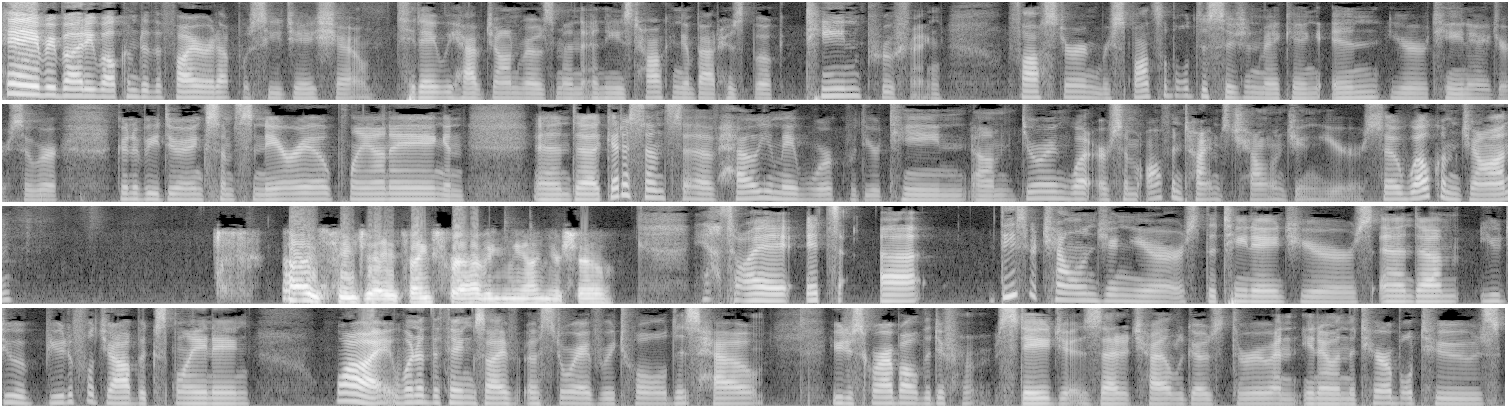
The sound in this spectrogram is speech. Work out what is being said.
Hey, everybody, welcome to the Fire It Up with CJ show. Today we have John Rosemond, and he's talking about his book, Teen Proofing Fostering Responsible Decision Making in Your Teenager. So, we're going to be doing some scenario planning and, and uh, get a sense of how you may work with your teen um, during what are some oftentimes challenging years. So, welcome, John. Hi, CJ. Thanks for having me on your show. Yeah, so I it's uh these are challenging years, the teenage years, and um, you do a beautiful job explaining why. One of the things I've a story I've retold is how you describe all the different stages that a child goes through, and you know, in the terrible twos.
